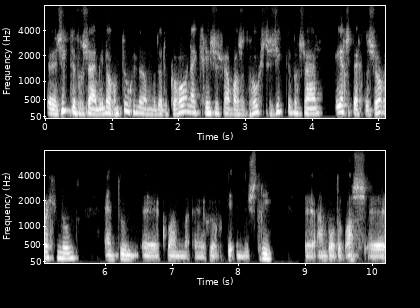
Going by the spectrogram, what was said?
uh, ziekteverzuim enorm toegenomen door de coronacrisis. Waar was het hoogste ziekteverzuim? Eerst werd de zorg genoemd en toen kwam, geloof ik, de industrie aan bod was. Uh,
